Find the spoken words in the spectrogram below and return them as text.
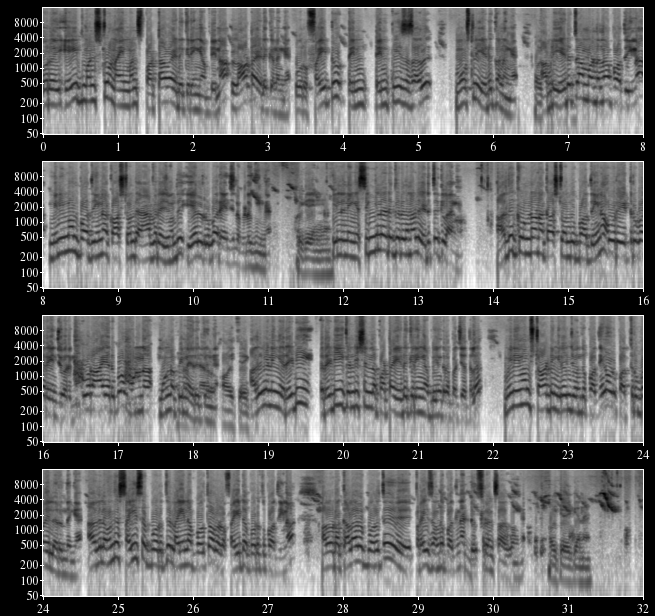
ஒரு eight months to nine months பட்டாவா எடுக்கிறீங்க அப்படின்னா லாட்டா எடுக்கணுங்க. ஒரு five to ten ten pieces ஆகுது மோஸ்ட்லி எடுக்கணுங்க. அப்படி எடுத்தா மட்டும்தான் பாத்தீங்கன்னா மினிமம் பாத்தீங்கன்னா காஸ்ட் வந்து ஆவரேஜ் வந்து ஏழு ரூபாய் ரேஞ்சில் விழுகுங்க. இல்ல நீங்க சிங்கிள் எடுக்கிறதுனால எடுத்துக்கலாங்க. அதுக்கு உண்டான காஸ்ட் வந்து பாத்தீங்கன்னா ஒரு எட்டு ரூபாய் ரேஞ்ச் வருங்க. ஒரு ஆயிரம் ரூபாய் முன்ன முன்ன பின்ன இருக்குங்க. அதுவே நீங்க ரெடி ரெடி கண்டிஷன்ல பட்டா எடுக்கிறீங்க அப்படின்ற பட்சத்துல மினிமம் ஸ்டார்டிங் ரேஞ்ச் வந்து பாத்தீங்கன்னா ஒரு பத்து ரூபாயில இருந்துங்க. அதுல வந்து சைஸை பொறுத்து லைனை பொறுத்து அதோட ஃபைட்டை பொறுத்து பாத்தீங்கன்னா அதோட கலரை பொறுத்து பிரைஸ் வந்து பாத்தீங்கன்னா டிஃபரன்ஸ் ஆகுங்க. ஓகே ஓகேண்ணே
